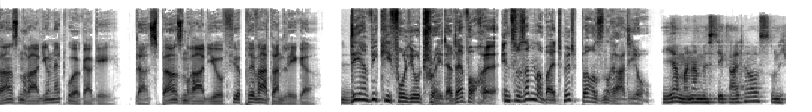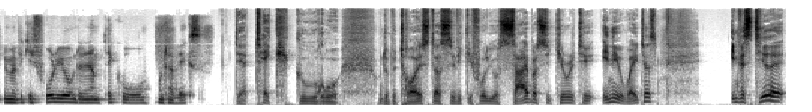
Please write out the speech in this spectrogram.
Börsenradio Network AG. Das Börsenradio für Privatanleger. Der Wikifolio Trader der Woche in Zusammenarbeit mit Börsenradio. Ja, mein Name ist Dirk Althaus und ich bin bei Wikifolio unter dem Namen TechGuru unterwegs. Der Tech-Guru. Und du betreust das Wikifolio Cyber Security Innovators. Investiere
